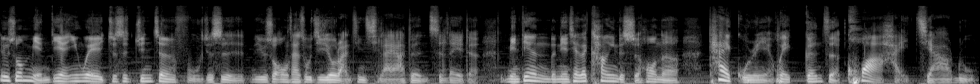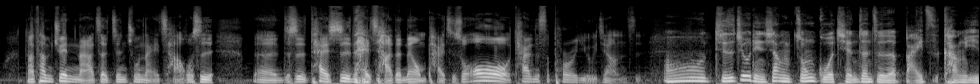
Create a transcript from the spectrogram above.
例如说缅甸，因为就是军政府，就是例如说翁山书记又软禁起来啊等等之类的，缅甸的年轻人在抗议的时候呢，泰国人也会跟着跨海加入。然后他们就会拿着珍珠奶茶，或是呃，就是泰式奶茶的那种牌子，说：“哦，Thailand support you” 这样子。哦，其实就有点像中国前阵子的白纸抗议，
